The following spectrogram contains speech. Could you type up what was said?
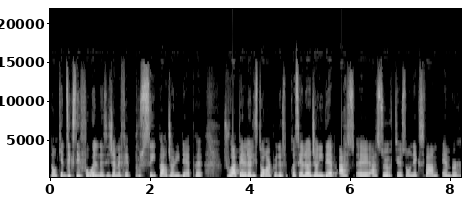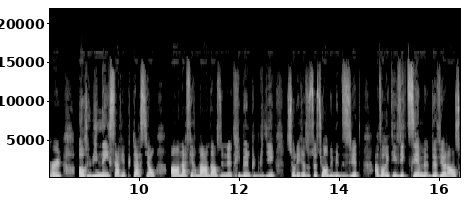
Donc, elle dit que c'est faux. Elle ne s'est jamais fait pousser par Johnny Depp. Euh, je vous rappelle l'histoire un peu de ce procès-là. Johnny Depp assure que son ex-femme, Amber Heard, a ruiné sa réputation en affirmant dans une tribune publiée sur les réseaux sociaux en 2018 avoir été victime de violences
